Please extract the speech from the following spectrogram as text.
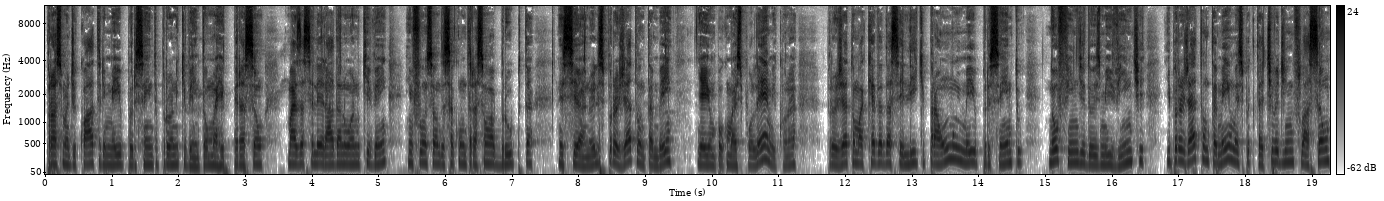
próxima de 4,5% para o ano que vem. Então, uma recuperação mais acelerada no ano que vem, em função dessa contração abrupta nesse ano. Eles projetam também, e aí um pouco mais polêmico, né? Projetam uma queda da Selic para 1,5% no fim de 2020 e projetam também uma expectativa de inflação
